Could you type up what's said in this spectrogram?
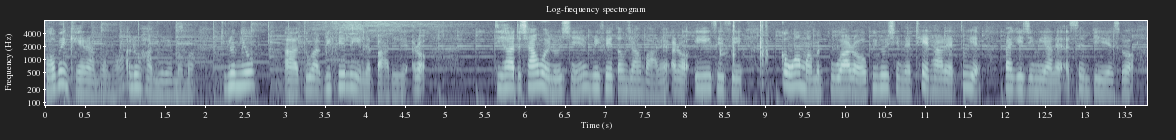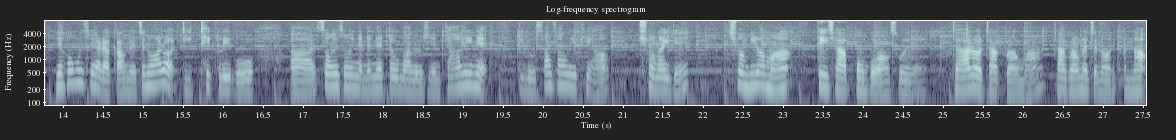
ဘောဘင်ခဲရံပေါ့နော်အဲ့လိုဟာမျိုးတွေမှာမှဒီလိုမျိုးအာသူက refill လေးလည်းပါသေးတယ်အဲ့တော့ဒီဟာတခြားဝယ်လို့ရှိရင် refill ၃ချောင်းပါတယ်အဲ့တော့အေးအေးဆေးဆေးကုံအောင်မှမပူရတော့ဘူးပြီးလို့ရှိရင်လည်းထည့်ထားတဲ့သူ့ရဲ့ packaging လေးကလည်းအဆင်ပြေရဆိုတော့မျက်ခုံးမွေးဆွဲရတာကောင်းတယ်ကျွန်တော်ကတော့ဒီ take လေးကိုအာစုံရင်းစုံရင်းနဲ့နည်းနည်းတုံးသွားလို့ရှိရင်ဓားလေးနဲ့ဒီလိုစောင်းစောင်းလေးဖြစ်အောင်ခြုံလိုက်တယ်ခြုံပြီးတော့မှတေချာပုံပေါ်အောင်ဆွဲတယ်ဒါကတော့ dark brown ပါ dark brown နဲ့ကျွန်တော်အနောက်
